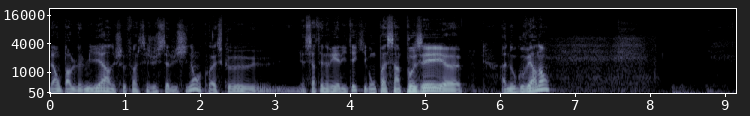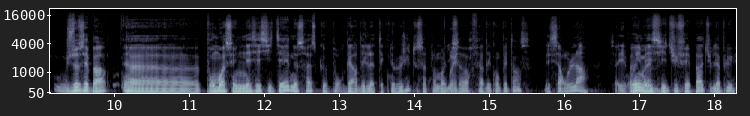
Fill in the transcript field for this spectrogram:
là, on parle de milliards, de choses. Enfin, c'est juste hallucinant, quoi. Est-ce que euh, il y a certaines réalités qui vont pas s'imposer euh, à nos gouvernants? Je sais pas. Euh, pour moi, c'est une nécessité, ne serait-ce que pour garder de la technologie, tout simplement, du Oui. savoir-faire, des compétences. Mais ça, on l'a. Ça, y a pas de Oui, mais si tu fais pas, tu l'as plus.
